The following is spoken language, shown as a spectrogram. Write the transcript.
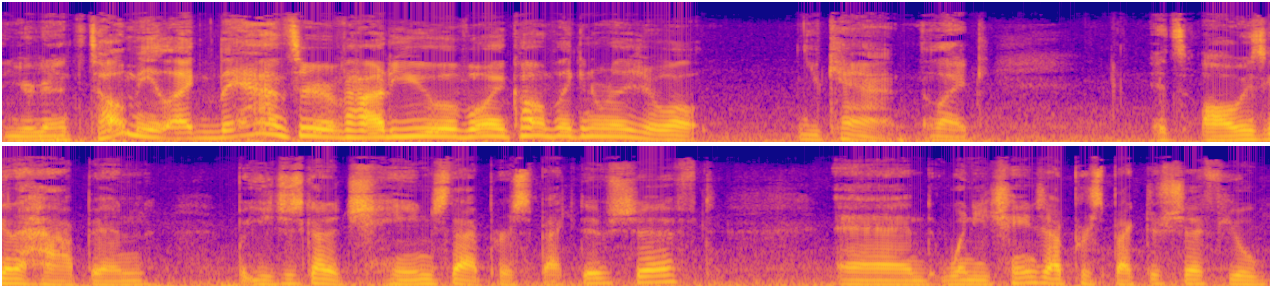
you're gonna tell me like the answer of how do you avoid conflict in a relationship. Well, you can't. Like, it's always gonna happen, but you just got to change that perspective shift. And when you change that perspective shift, you'll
